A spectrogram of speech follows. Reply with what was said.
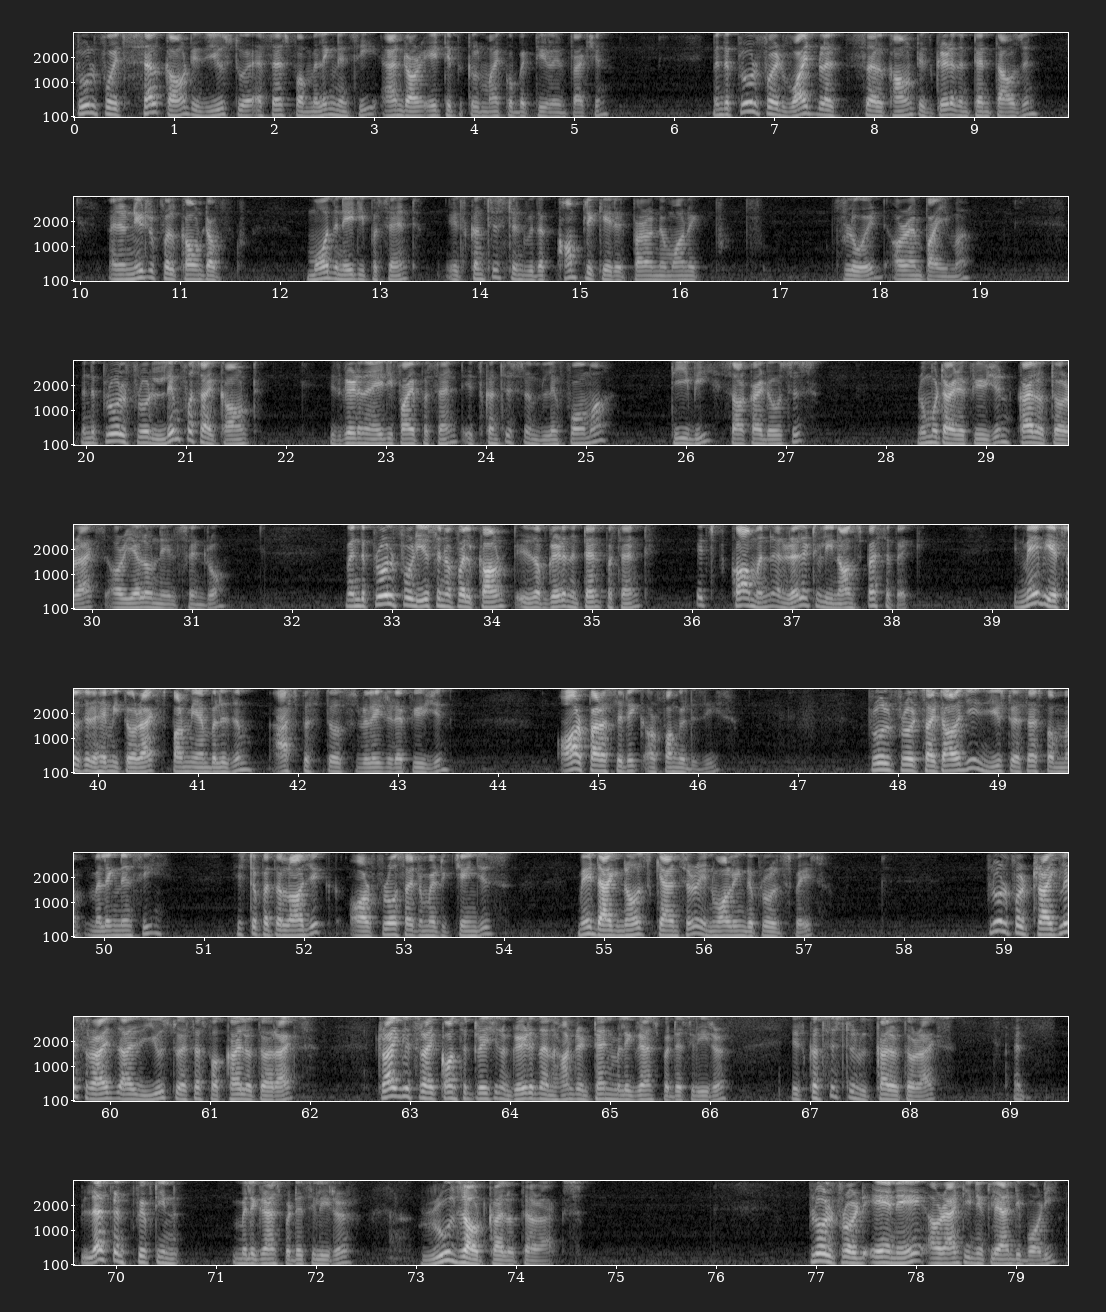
Fluid cell count is used to assess for malignancy and or atypical mycobacterial infection. When the pleural fluid white blood cell count is greater than 10,000 and a neutrophil count of more than 80%, it's consistent with a complicated parapneumonic fluid or empyema. When the pleural fluid lymphocyte count is greater than 85%, it's consistent with lymphoma, TB, sarcoidosis, rheumatoid effusion, chylothorax, or yellow nail syndrome. When the pleural fluid eosinophil count is of greater than 10%, it's common and relatively nonspecific. It may be associated with hemothorax, pulmonary embolism, asbestos related effusion, or parasitic or fungal disease. Pleural fluid cytology is used to assess for malignancy. Histopathologic or flow cytometric changes may diagnose cancer involving the pleural space. Pleural fluid triglycerides are used to assess for chylothorax. Triglyceride concentration of greater than 110 milligrams per deciliter is consistent with chylothorax and less than 15 milligrams per deciliter rules out chylothorax. Pleural fluid ANA or anti-nuclear antibody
